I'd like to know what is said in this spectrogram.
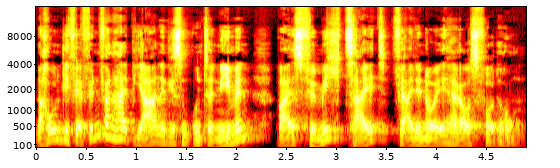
Nach ungefähr fünfeinhalb Jahren in diesem Unternehmen war es für mich Zeit für eine neue Herausforderung.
